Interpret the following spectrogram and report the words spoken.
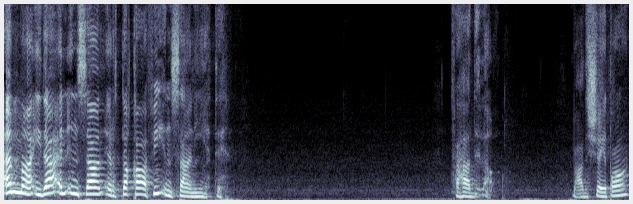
أما إذا الإنسان ارتقى في إنسانيته فهذا لا. بعد الشيطان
